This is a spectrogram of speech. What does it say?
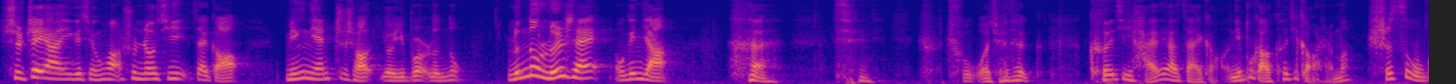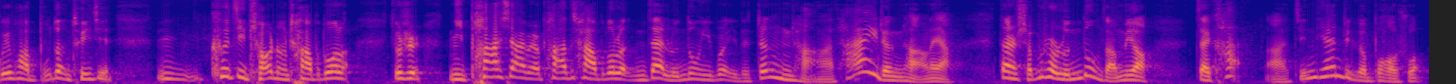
是这样一个情况，顺周期在搞，明年至少有一波轮动。轮动轮谁？我跟你讲，出我觉得。科技还得要再搞，你不搞科技搞什么？十四五规划不断推进，嗯，科技调整差不多了，就是你趴下边趴的差不多了，你再轮动一波也得正常啊，太正常了呀。但是什么时候轮动，咱们要再看啊。今天这个不好说，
